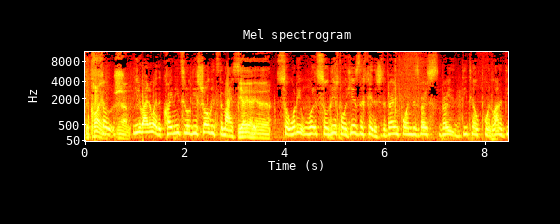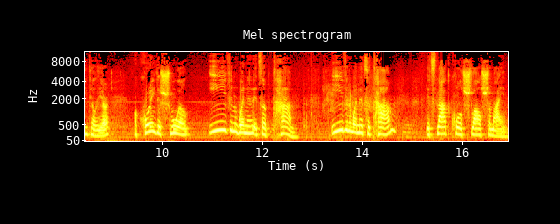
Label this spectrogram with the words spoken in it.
The Kohen. So sh- yeah. eat it right away. The kohen eats it, the yisrael eats the meiser. Yeah, yeah, yeah, yeah. So what do you? What, so therefore, here's the chiddush. It's a very important. This very very detailed point. A lot of detail here. According to Shmuel, even when it's a tam, even when it's a tam, it's not called shlal shemayim.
